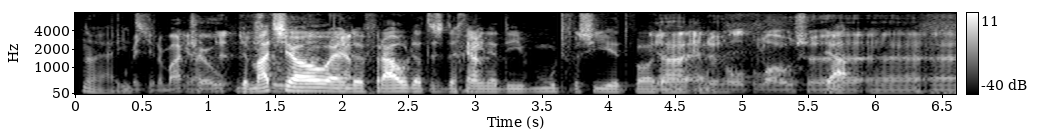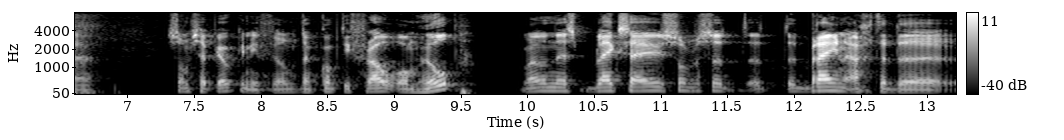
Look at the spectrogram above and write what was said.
nou ja, Een iets, beetje de macho. Ja, de macho en ja. de vrouw, dat is degene die moet versierd worden. Ja, en en- de hulpeloze... Ja. eh, eh, Soms heb je ook in die films, dan komt die vrouw om hulp. Maar dan is, blijkt zij soms het, het, het brein achter de,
